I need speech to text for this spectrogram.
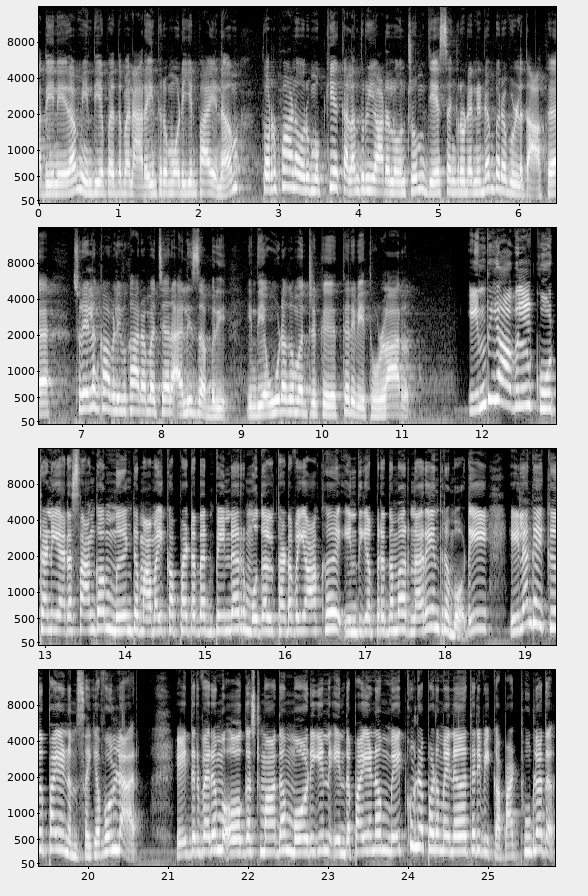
அதே நேரம் இந்திய பிரதமர் நரேந்திர மோடியின் பயணம் தொடர்பான ஒரு முக்கிய கலந்துரையாடல் ஒன்றும் ஜெயசங்கருடன் இடம்பெறவுள்ளதாக ஸ்ரீலங்கா வெளிவகார அமைச்சர் அலிசபரி இந்திய ஊடகம் ஒன்றுக்கு தெரிவித்துள்ளார். இந்தியாவில் கூட்டணி அரசாங்கம் மீண்டும் அமைக்கப்பட்டதன் பின்னர் முதல் தடவையாக இந்திய பிரதமர் நரேந்திர மோடி இலங்கைக்கு பயணம் செய்யவுள்ளார். எதிர்வரும் ஆகஸ்ட் மாதம் மோடியின் இந்த பயணம் மேற்கொள்ளப்படும் என தெரிவிக்கப்பட்டுள்ளது.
